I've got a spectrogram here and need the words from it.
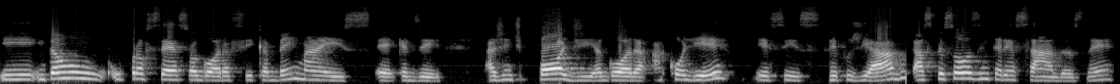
E então o processo agora fica bem mais, é, quer dizer, a gente pode agora acolher esses refugiados. As pessoas interessadas, né?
